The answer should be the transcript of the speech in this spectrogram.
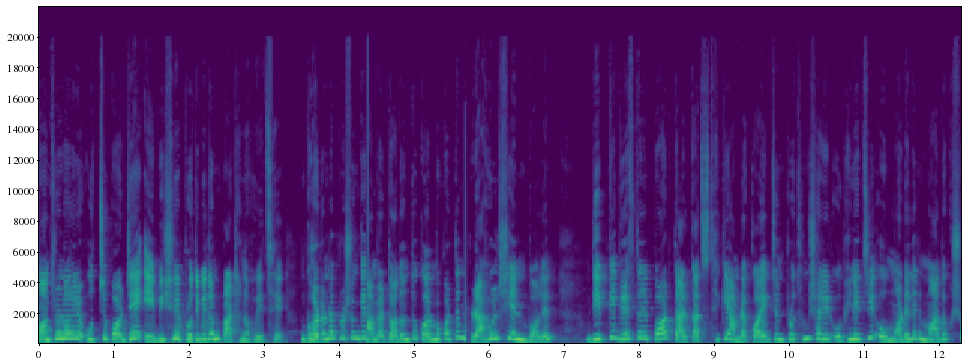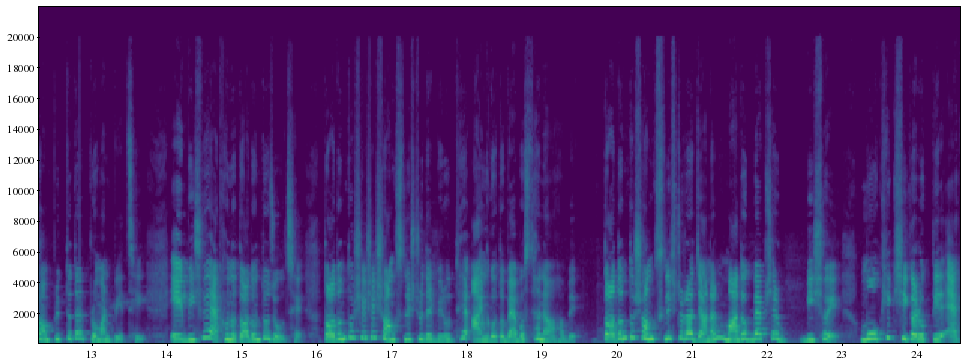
মন্ত্রণালয়ের উচ্চ পর্যায়ে এই বিষয়ে প্রতিবেদন পাঠানো হয়েছে। ঘটনা প্রসঙ্গে মামলার তদন্ত কর্মকর্তা রাহুল সেন বলেন দীপকে গ্রেফতারের পর তার কাছ থেকে আমরা কয়েকজন প্রথম সারির অভিনেত্রী ও মডেলের মাদক সম্পৃক্ততার প্রমাণ পেয়েছি। এ বিষয়ে এখনও তদন্ত চলছে। তদন্ত শেষে সংশ্লিষ্টদের বিরুদ্ধে আইনগত ব্যবস্থা নেওয়া হবে। তদন্ত সংশ্লিষ্টরা জানান, মাদক ব্যবসার বিষয়ে মৌখিক স্বীকারোক্তির এক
